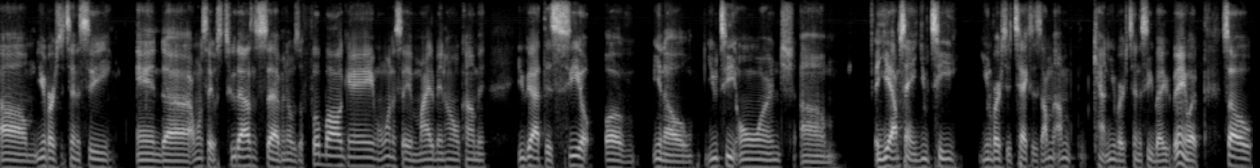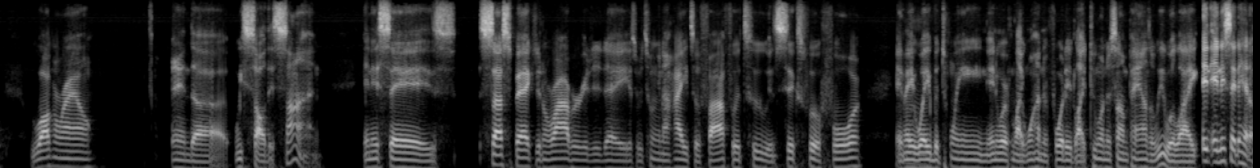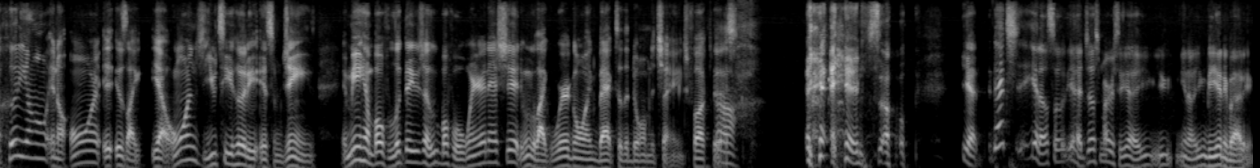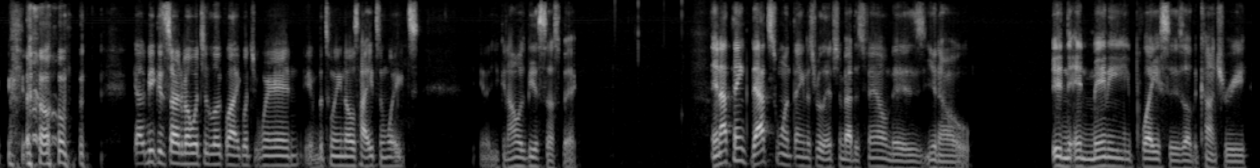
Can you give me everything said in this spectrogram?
um, University of Tennessee, and uh, I want to say it was 2007. It was a football game. I want to say it might have been homecoming. You got this seal of, you know, UT orange. Um, yeah, I'm saying UT, University of Texas. I'm I'm counting University of Tennessee, baby. But anyway, so we walking around and uh, we saw this sign, and it says suspect in a robbery today is between the heights of five foot two and six foot four, and they weigh between anywhere from like 140 to like 200 some pounds. And we were like, and, and they said they had a hoodie on and an orange. It, it was like yeah, orange UT hoodie and some jeans. And me and him both looked at each other. We both were wearing that shit, and we were like, "We're going back to the dorm to change. Fuck this." Ugh. and so yeah that's you know so yeah just mercy. Yeah you you you know you can be anybody. Um, got to be concerned about what you look like what you're wearing in between those heights and weights. You know you can always be a suspect. And i think that's one thing that's really interesting about this film is you know in in many places of the country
